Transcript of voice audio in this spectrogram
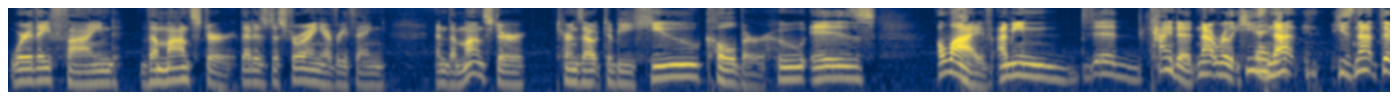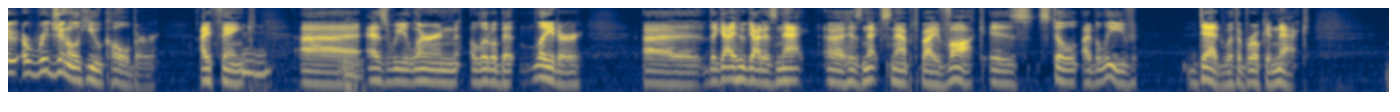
where they find the monster that is destroying everything. And the monster turns out to be Hugh Culber, who is alive. I mean, uh, kind of, not really. He's not. He's not the original Hugh Culber. I think, uh, as we learn a little bit later, uh, the guy who got his neck uh, his neck snapped by Voq is still, I believe, dead with a broken neck.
